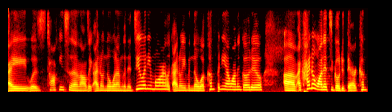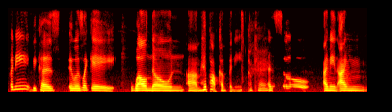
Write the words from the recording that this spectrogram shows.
I was talking to them. I was like, I don't know what I'm gonna do anymore. Like, I don't even know what company I want to go to. Um, I kind of wanted to go to their company because it was like a well-known um, hip hop company, Okay. and so I mean, I'm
